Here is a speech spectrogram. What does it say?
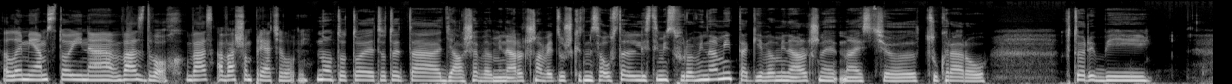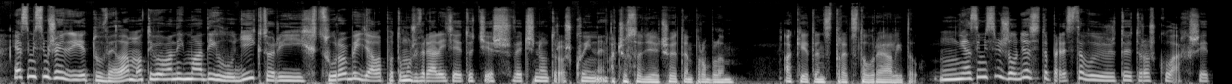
Lemiam stojí na vás dvoch, vás a vašom priateľovi. No, toto je, toto je tá ďalšia veľmi náročná vec. Už keď sme sa ustalili s tými surovinami, tak je veľmi náročné nájsť e, cukrárov, ktorí by ja si myslím, že je tu veľa motivovaných mladých ľudí, ktorí chcú robiť, ale potom už v realite je to tiež väčšinou trošku iné. A čo sa deje? Čo je ten problém? Aký je ten stred s tou realitou? Mm, ja si myslím, že ľudia si to predstavujú, že to je trošku ľahšie.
